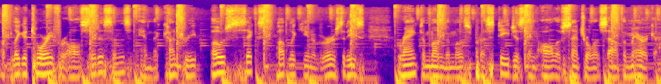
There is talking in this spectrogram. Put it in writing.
obligatory for all citizens, and the country boasts six public universities ranked among the most prestigious in all of Central and South America.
